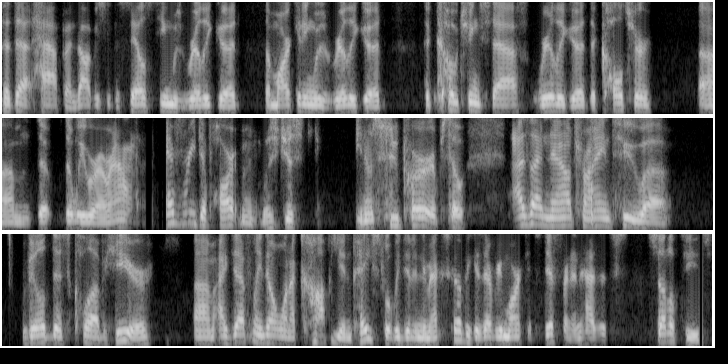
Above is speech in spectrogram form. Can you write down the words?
that that happened. Obviously, the sales team was really good. The marketing was really good. The coaching staff, really good. The culture um, that, that we were around. Every department was just, you know, superb. So as I'm now trying to uh, build this club here, um, I definitely don't want to copy and paste what we did in New Mexico because every market's different and has its subtleties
